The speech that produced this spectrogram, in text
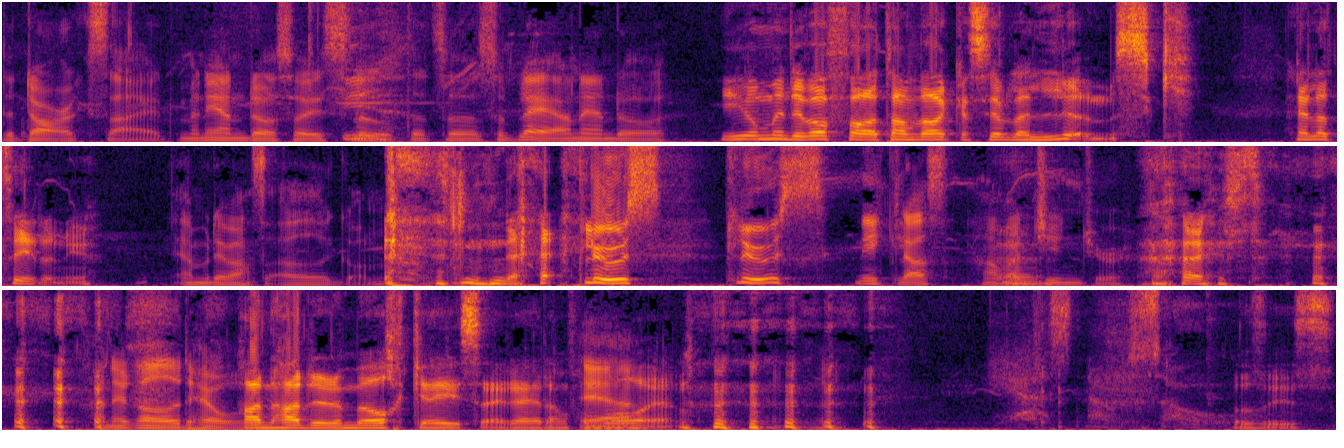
the dark side. Men ändå så i slutet så, så blev han ändå... Jo men det var för att han verkar så jävla lömsk. Hela tiden ju. Ja men det var hans ögon. Nej. Plus! Plus! Niklas, han var Ja. ginger. Just det. Han är rödhårig. Han hade det mörka i sig redan från Ja. början. He has no soul. Precis.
